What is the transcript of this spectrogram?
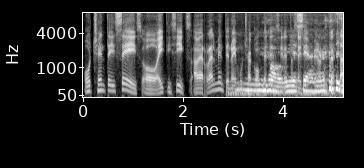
86 o 86, a ver, realmente no hay mucha Mm, competencia no en esta serie, pero nunca está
